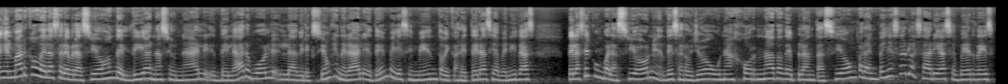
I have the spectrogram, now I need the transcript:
En el marco de la celebración del Día Nacional del Árbol, la Dirección General de Embellecimiento y Carreteras y Avenidas de la Circunvalación desarrolló una jornada de plantación para embellecer las áreas verdes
